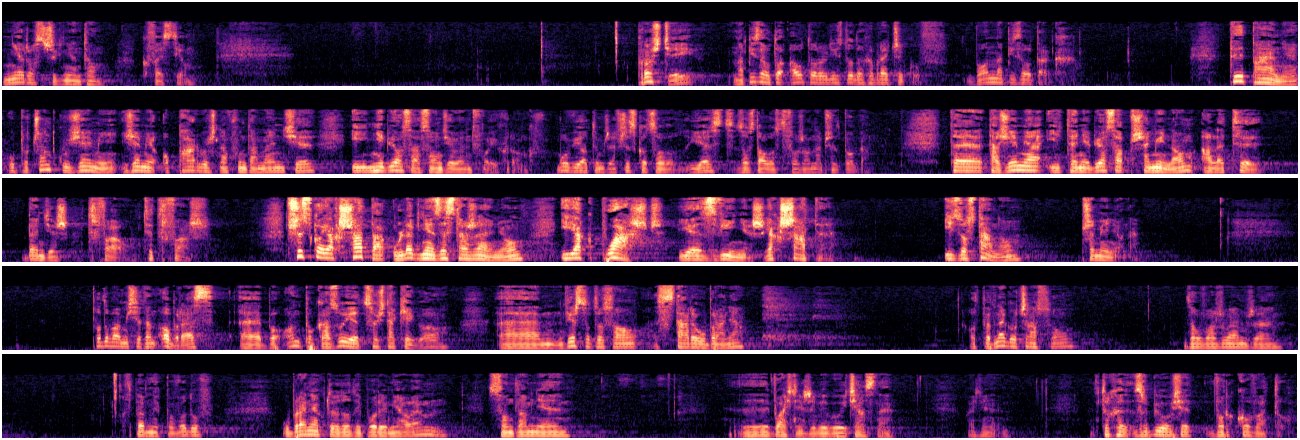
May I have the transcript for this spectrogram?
nierozstrzygniętą kwestią. Prościej napisał to autor listu do Hebrajczyków, bo on napisał tak. Ty, Panie, u początku ziemi, ziemię oparłeś na fundamencie i niebiosa są dziełem Twoich rąk. Mówi o tym, że wszystko, co jest, zostało stworzone przez Boga. Te, ta ziemia i te niebiosa przeminą, ale Ty będziesz trwał. Ty trwasz. Wszystko jak szata ulegnie zestarzeniu i jak płaszcz je zwiniesz, jak szatę i zostaną przemienione. Podoba mi się ten obraz, bo on pokazuje coś takiego. E, wiesz, co to są stare ubrania? Od pewnego czasu zauważyłem, że z pewnych powodów ubrania, które do tej pory miałem, są dla mnie e, właśnie, żeby były ciasne. Właśnie trochę zrobiło się workowato.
